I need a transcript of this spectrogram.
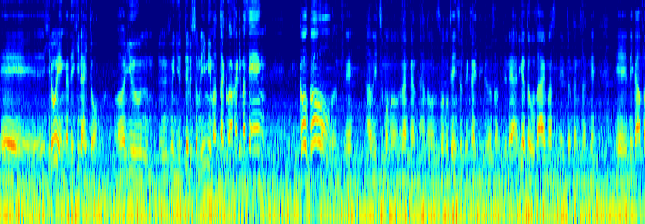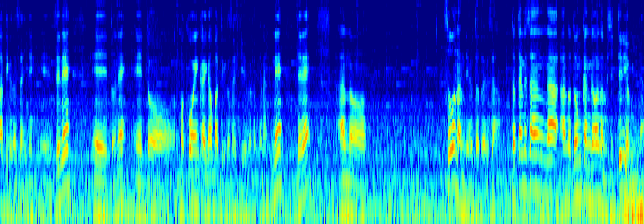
えー、披露宴ができないというふうに言ってる人の意味全く分かりません。ゴーゴーね、あのいつものなんかあのそのテンションで書いてくださってねありがとうございますね歌種さんね,、えー、ね頑張ってくださいね、えー、でねえっ、ー、とねえっ、とまあ、講演会頑張ってくださいって言えばよかったな。ねでねあのそうなんだよ歌種さん。歌種さんがあの鈍感側なの知ってるよみんな。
